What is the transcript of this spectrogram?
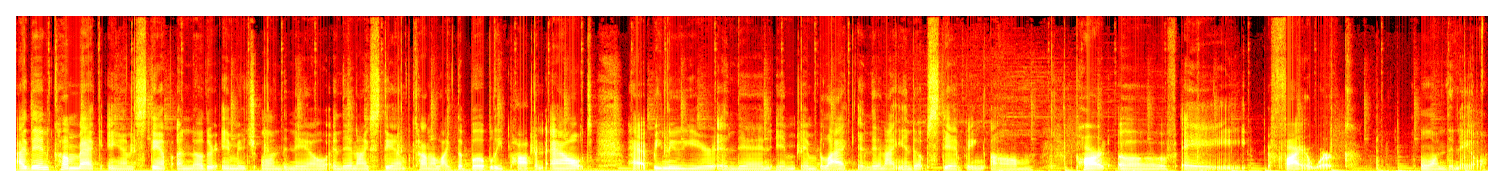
I then come back and stamp another image on the nail and then I stamp kind of like the bubbly popping out happy new year and then in, in black and then I end up stamping um, part of a firework on the nail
